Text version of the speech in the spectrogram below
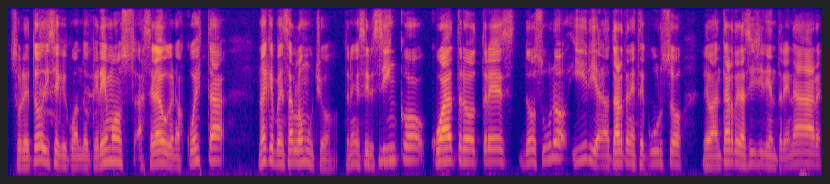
sobre todo dice que cuando queremos hacer algo que nos cuesta, no hay que pensarlo mucho. Tenés que decir 5, 4, 3, 2, 1, ir y anotarte en este curso, levantarte de la silla y entrenar.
